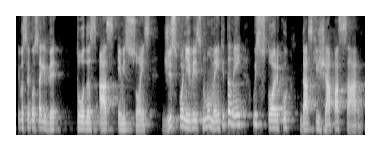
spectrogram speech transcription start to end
e você consegue ver todas as emissões disponíveis no momento e também o histórico das que já passaram.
